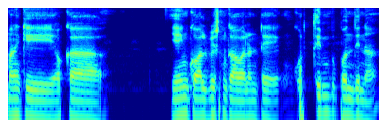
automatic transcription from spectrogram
మనకి ఒక ఏం క్వాలిఫికేషన్ కావాలంటే గుర్తింపు పొందిన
